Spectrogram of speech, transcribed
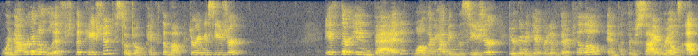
We're never going to lift the patient, so don't pick them up during a seizure. If they're in bed while they're having the seizure, you're going to get rid of their pillow and put their side rails up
